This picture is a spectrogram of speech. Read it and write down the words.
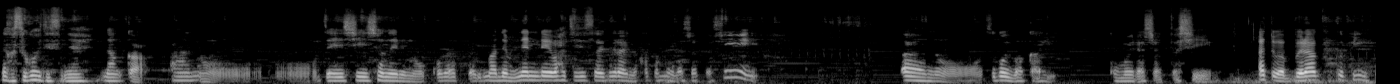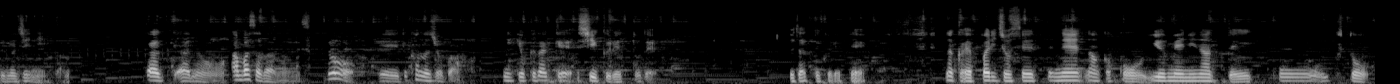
なんかすごいですね。なんか、あのー全身シャネルの子だったり、まあでも年齢は80歳ぐらいの方もいらっしゃったし、あのーすごい若い子もいらっしゃったし、あとはブラックピンクのジニーかな。が、あのーアンバサダーなんですけど、えっ、と、彼女が2曲だけシークレットで歌ってくれて、なんかやっぱり女性ってね、なんかこう、有名になって、こう、行くと、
